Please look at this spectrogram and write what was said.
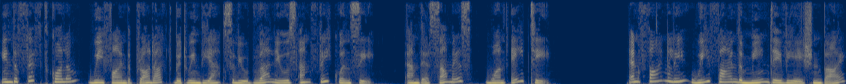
In the fifth column, we find the product between the absolute values and frequency, and their sum is 180. And finally, we find the mean deviation by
